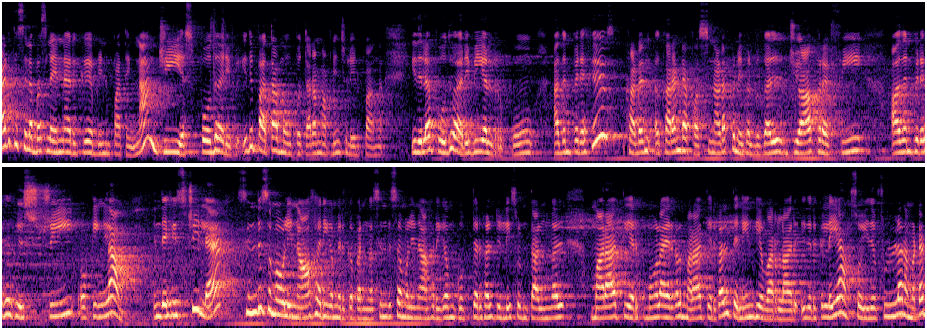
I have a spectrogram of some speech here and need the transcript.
அடுத்த சிலபஸில் என்ன இருக்குது அப்படின்னு பார்த்தீங்கன்னா ஜிஎஸ் பொது அறிவு. இது பத்தாம் வகுப்பு தரம் அப்படின்னு சொல்லியிருப்பாங்க. இதில் பொது அறிவியல் இருக்கும். அதன் பிறகு கடன் கரண்ட் அஃபேர்ஸ் நடப்பு நிகழ்வுகள் ஜியாகிரஃபி அதன் பிறகு ஹிஸ்ட்ரி ஓகேங்களா இந்த ஹிஸ்ட்ரியில் சிந்து சமவெளி நாகரிகம் இருக்க பாருங்கள் சிந்து சமவெளி நாகரிகம் குப்தர்கள் டில்லி சுல்தான்கள் மராத்தியர் முகலாயர்கள் மராத்தியர்கள் தென்னிந்திய வரலாறு இது இருக்கு இல்லையா? ஸோ இது ஃபுல்லாக நம்மகிட்ட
